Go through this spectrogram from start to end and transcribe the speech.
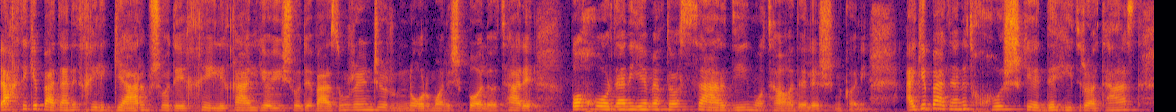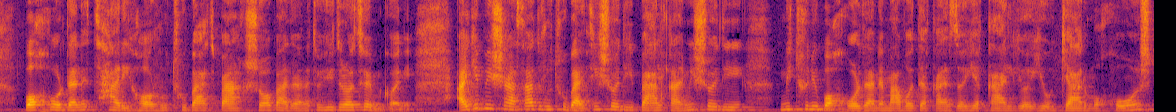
وقتی که بدنت خیلی گرم شده خیلی قلیایی شده و از اون رنج نرمالش بالاتره با خوردن یه مقدار سردی متعادلش می‌کنی. اگه بدنت خشک دهیدرات هست با خوردن تریها رطوبت بخشا بدنت رو هیدراته می‌کنی. اگه بیش از حد رطوبتی شدی بلغمی شدی می‌تونی با خوردن مواد غذایی قلیایی و گرم و خشک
